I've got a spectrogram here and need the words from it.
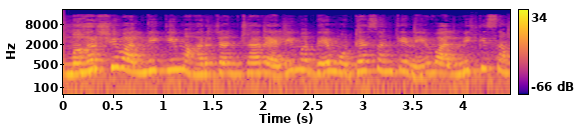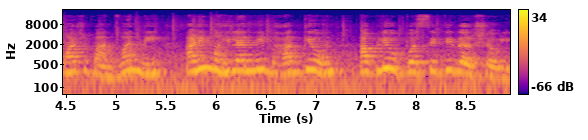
महर्षी वाल्मिकी महाराजांच्या रॅलीमध्ये मोठ्या संख्येने वाल्मिकी समाज बांधवांनी आणि महिलांनी भाग घेऊन आपली उपस्थिती दर्शवली.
